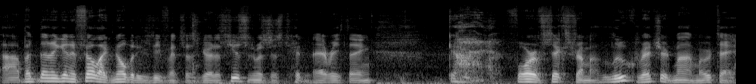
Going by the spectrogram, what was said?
uh, but then again, it felt like nobody's defense was good. As Houston was just hitting everything. God, four of six from Luc Richard Mbah-a-Moute.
